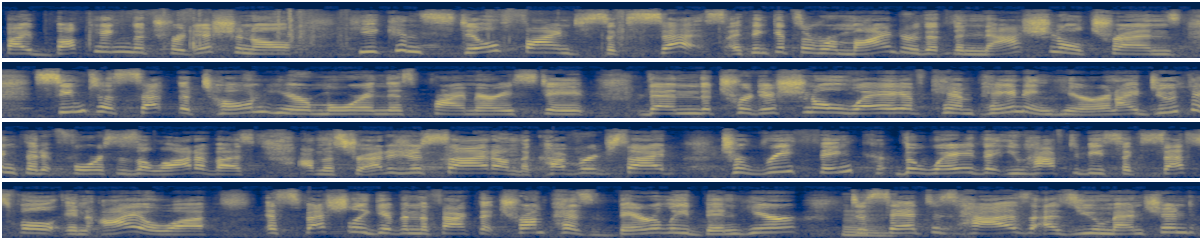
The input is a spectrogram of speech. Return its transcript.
by bucking the traditional, he can still find success. I think it's a reminder that the national trends seem to set the tone here more in this primary state than the traditional way of campaigning here. And I do think that it forces a lot of us on the strategist side, on the coverage side, to rethink the way that you have to be successful in Iowa, especially given the fact that Trump has barely been here. Hmm. DeSantis has, as you mentioned,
